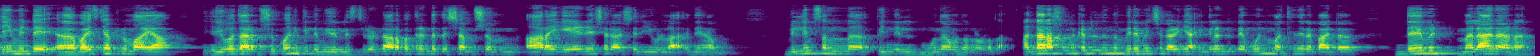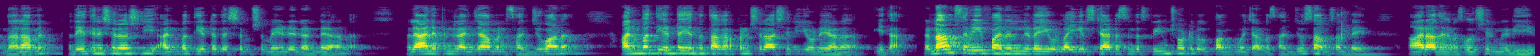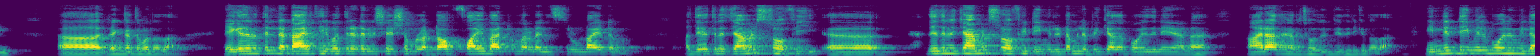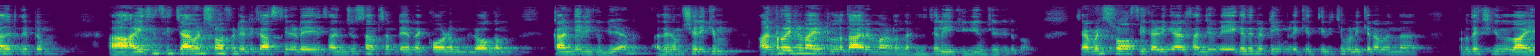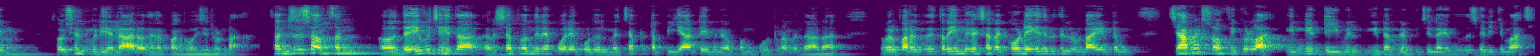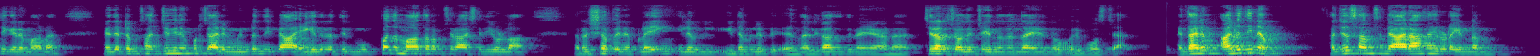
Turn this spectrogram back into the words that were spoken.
ടീമിന്റെ വൈസ് ക്യാപ്റ്റനുമായ യുവതാരം ശുഭ്മാൻ ഗില്ലും ഈ ഒരു ലിസ്റ്റിലുണ്ട്. അറുപത്തിരണ്ട് ദശാംശം ആറ് ഏഴ് ശരാശരിയുള്ള ഇദ്ദേഹം വില്യംസണിന് പിന്നിൽ മൂന്നാമതാണുള്ളത്. അന്താരാഷ്ട്ര ക്രിക്കറ്റിൽ നിന്നും വിരമിച്ചു കഴിഞ്ഞ ഇംഗ്ലണ്ടിന്റെ മുൻ മധ്യനിര ബാറ്റർ ഡേവിഡ് മലാനാണ് നാലാമൻ. അദ്ദേഹത്തിന്റെ ശരാശരി അൻപത്തിയെട്ട് ദശാംശം ഏഴ് രണ്ട് ആണ്. മലാന് പിന്നിൽ അഞ്ചാമൻ സഞ്ജുവാണ്. അൻപത്തിയെട്ട് എന്ന തകർപ്പൻ ശരാശരിയോടെയാണ് ഇത്. രണ്ടാം സെമി ഫൈനലിനിടെയുള്ള ഈ സ്റ്റാറ്റസിന്റെ സ്ക്രീൻഷോട്ടുകൾ പങ്കുവച്ചാണ് സഞ്ജു സാംസന്റെ ആരാധകർ സോഷ്യൽ മീഡിയയിൽ രംഗത്ത് വന്നത്. ഏകദിനത്തിൽ രണ്ടായിരത്തി ഇരുപത്തിരണ്ടിന് ശേഷമുള്ള ടോപ്പ് ഫൈവ് ബാറ്റർമാരുടെ ലിസ്റ്റിൽ ഉണ്ടായിട്ടും അദ്ദേഹത്തിന് ചാമ്പ്യൻസ് ട്രോഫി അദ്ദേഹത്തിന് ചാമ്പ്യൻസ് ട്രോഫി ടീമിൽ ഇടം ലഭിക്കാതെ പോയതിനെയാണ് ആരാധകർ ചോദ്യം ചെയ്തിരിക്കുന്നത്. ഇന്ത്യൻ ടീമിൽ പോലും ഇല്ലാതിരുന്നിട്ടും I C C champions trophy ടെലികാസ്റ്റിനിടെ Sanju സാംസന്റെ റെക്കോർഡും ലോകം കണ്ടിരിക്കുകയാണ്. അദ്ദേഹം ശരിക്കും അൺറേറ്റഡ് ആയിട്ടുള്ള താരമാണെന്ന് ഇത് തെളിയിക്കുകയും ചെയ്തിരുന്നു. ചാമ്പ്യൻസ് ട്രോഫി കഴിഞ്ഞാൽ സഞ്ജുവിനെ ഏകദിന ടീമിലേക്ക് തിരിച്ചു വിളിക്കണമെന്ന് പ്രതീക്ഷിക്കുന്നതായും സോഷ്യൽ മീഡിയയിൽ ആരാധകർ പങ്കുവച്ചിട്ടുണ്ട്. സഞ്ജു സാംസൺ ദയവ് ചെയ്ത ഋഷഭ് പന്തിനെ പോലെ കൂടുതൽ മെച്ചപ്പെട്ട പി ആർ ടീമിനൊപ്പം കൂട്ടണമെന്നാണ് ഇവർ പറയുന്നത്. ഇത്രയും മികച്ച റെക്കോർഡ് ഏകദിനത്തിൽ ഉണ്ടായിട്ടും ചാമ്പ്യൻസ് ട്രോഫിക്കുള്ള ഇന്ത്യൻ ടീമിൽ ഇടം ലഭിച്ചില്ല എന്നത് ശരിക്കും ആശ്ചര്യകരമാണ്. എന്നിട്ടും സഞ്ജുവിനെ കുറിച്ച് ആരും മിണ്ടുന്നില്ല. ഏകദിനത്തിൽ മുപ്പത് മാത്രം ശരാശരിയുള്ള ഋഷഭിന് പ്ലേയിങ് ഇലവനിൽ ഇടം ലഭി നൽകാത്തതിനെയാണ് ചിലർ ചോദ്യം ചെയ്യുന്നത്. എന്നായിരുന്നു ഒരു പോസ്റ്റ് എന്തായാലും അനുദിനം സഞ്ജു സാംസന്റെ ആരാധകരുടെ എണ്ണം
